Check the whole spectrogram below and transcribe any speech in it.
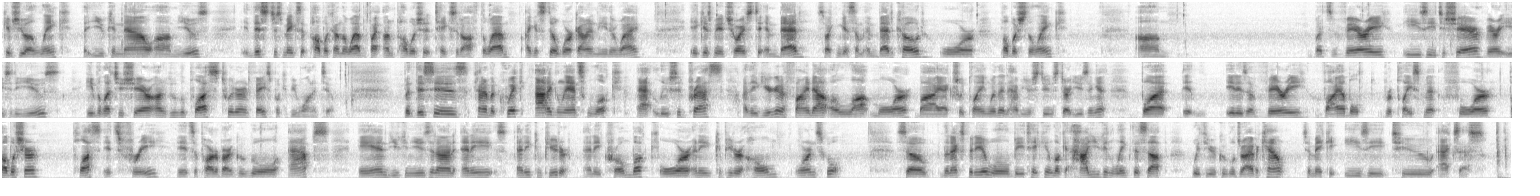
gives you a link that you can now um, use. This just makes it public on the web. If I unpublish it, it takes it off the web. I can still work on it in either way. It gives me a choice to embed so I can get some embed code or publish the link. Um, but it's very easy to share very easy to use even lets you share on Google Plus, Twitter, and Facebook if you wanted to. But this is kind of a quick at a glance look at LucidPress. I think you're going to find out a lot more by actually playing with it and having your students start using it. But it it is a very viable replacement for Publisher. Plus, it's free. It's a part of our Google Apps, and you can use it on any any computer, any Chromebook, or any computer at home or in school. So the next video will be taking a look at how you can link this up with your Google Drive account to make it easy to access.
